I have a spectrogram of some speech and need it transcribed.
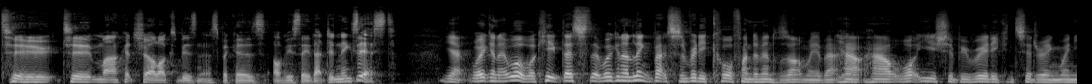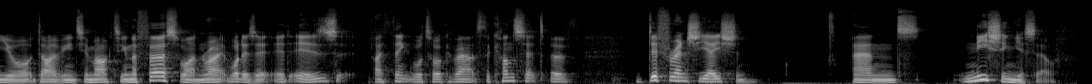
to to market Sherlock's business because obviously that didn't exist. Yeah, we're gonna well, we'll keep this. We're gonna link back to some really core fundamentals, aren't we? About how how what you should be really considering when you're diving into your marketing. And the first one, right? What is it? It is. I think we'll talk about the concept of differentiation and niching yourself.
